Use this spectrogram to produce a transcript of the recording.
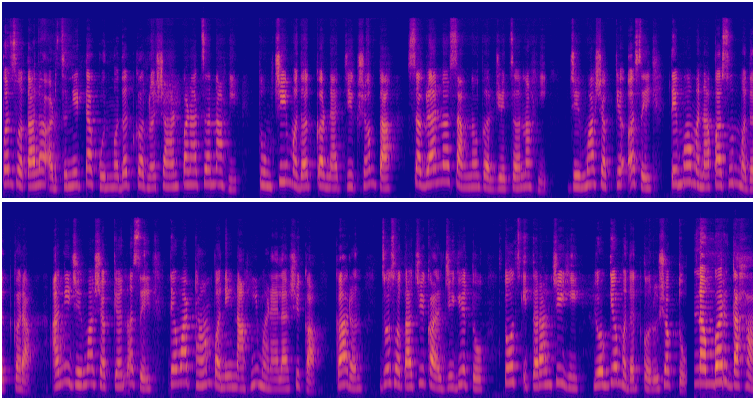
पण स्वतःला अडचणीत टाकून मदत करणं शहाणपणाचं नाही. तुमची मदत करण्याची क्षमता सगळ्यांना सांगणं गरजेचं नाही. जेव्हा शक्य असेल तेव्हा मनापासून मदत करा. आणि जेव्हा शक्य नसेल तेव्हा ठामपणे नाही म्हणायला शिका. कारण जो स्वतःची काळजी घेतो तोच इतरांचीही योग्य मदत करू शकतो. नंबर दहा.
